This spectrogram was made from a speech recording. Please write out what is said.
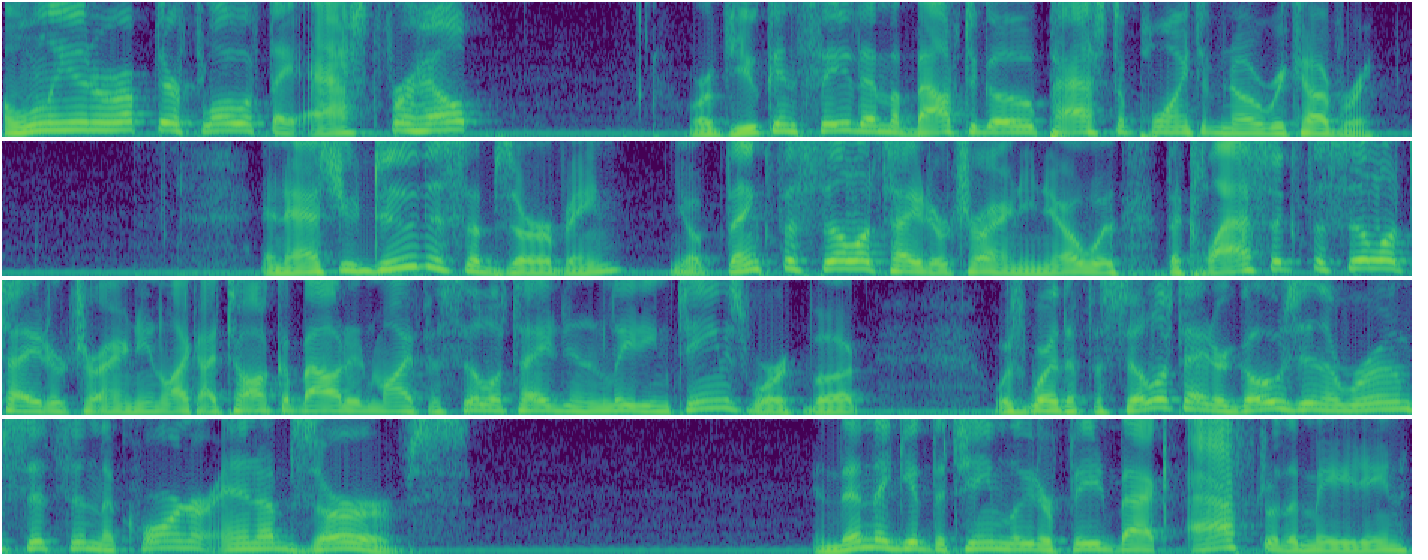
Only interrupt their flow if they ask for help or if you can see them about to go past a point of no recovery. And as you do this observing, you know, think facilitator training, you know, with the classic facilitator training, like I talk about in my facilitating and leading teams workbook, was where the facilitator goes in the room, sits in the corner, and observes. And then they give the team leader feedback after the meeting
